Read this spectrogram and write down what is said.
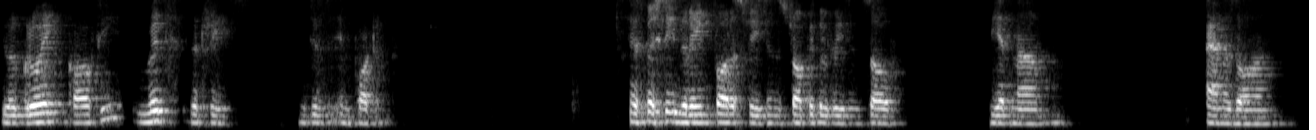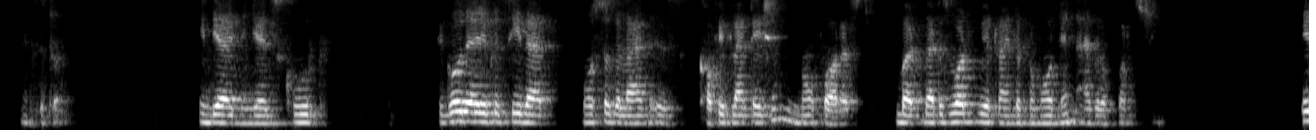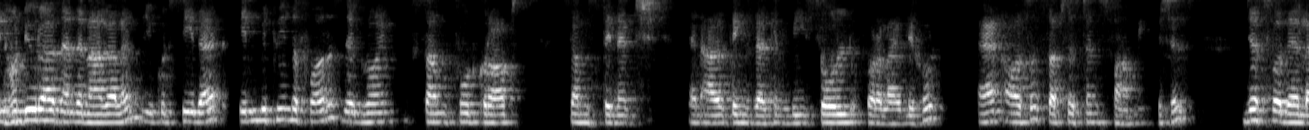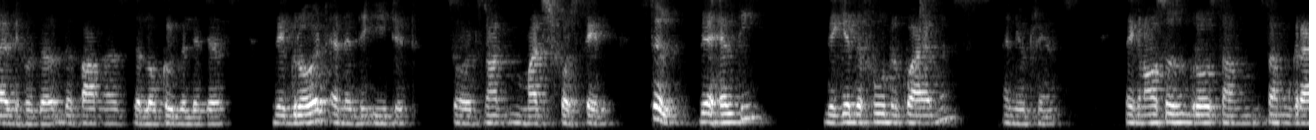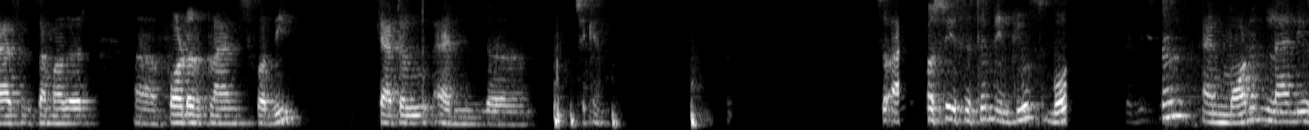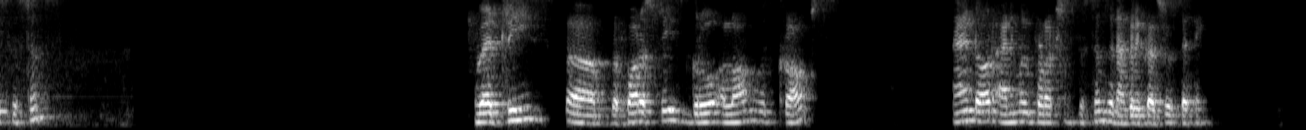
you are growing coffee with the trees, which is important. Especially in the rainforest regions, tropical regions of Vietnam, Amazon, etc. India, in India, it's Coorg. You go there, you could see that most of the land is coffee plantation, no forest. But that is what we are trying to promote in agroforestry. In Honduras and the Nagaland, you could see that in between the forest, they're growing some food crops, some spinach and other things that can be sold for a livelihood and also subsistence farming, which is just for their livelihood. The, the farmers, the local villagers, they grow it and then they eat it. So it's not much for sale. Still, they're healthy. They get the food requirements and nutrients. They can also grow some, some grass and some other uh, fodder plants for the cattle and uh, chicken. So Agroforestry system includes both traditional and modern land use systems where trees, uh, the forest trees grow along with crops and or animal production systems in agricultural setting.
